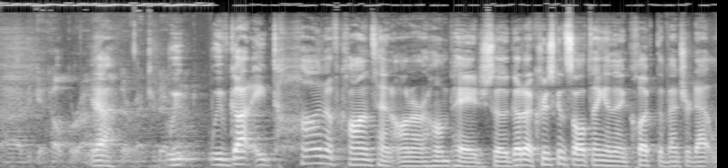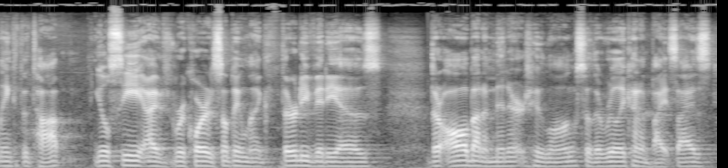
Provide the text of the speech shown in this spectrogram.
uh, to get help around yeah. their venture debt? We, we've got a ton of content on our homepage. So go to Kruze Consulting and then click the venture debt link at the top. You'll see I've recorded something like 30 videos. They're all about a minute or two long, so they're really kind of bite sized.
